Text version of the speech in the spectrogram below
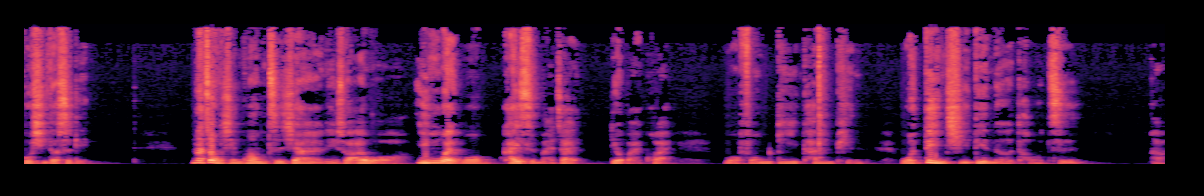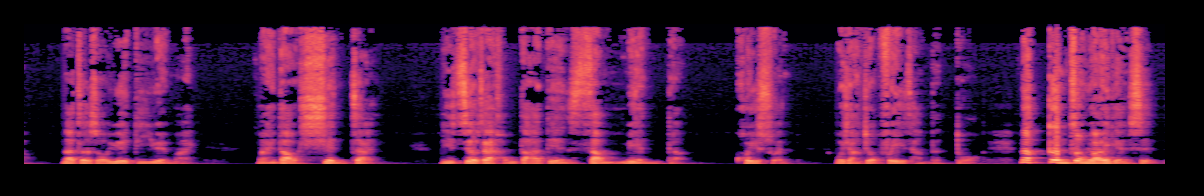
股息都是零。那这种情况之下，你说，哎，我因为我开始买在六百块，我逢低摊平，我定期定额投资，啊，那这时候越低越买，买到现在，你只有在宏达店上面的亏损，我想就非常的多。那更重要一点是，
